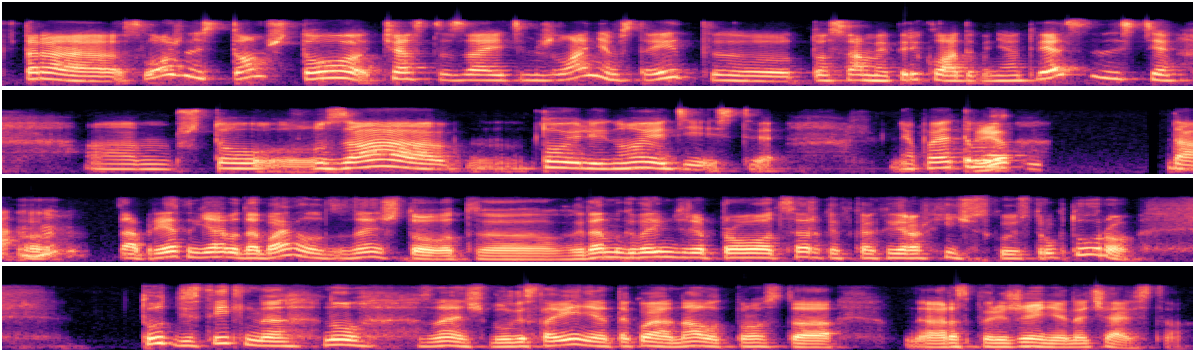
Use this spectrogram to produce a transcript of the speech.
вторая сложность в том, что часто за этим желанием стоит э, то самое перекладывание ответственности, что за то или иное действие. Поэтому... При этом, да. Угу. да, при этом я бы добавил, знаешь что, вот э, когда мы говорим про церковь как иерархическую структуру, Тут действительно, ну, знаешь, благословение такой аналог просто э, распоряжения начальства.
